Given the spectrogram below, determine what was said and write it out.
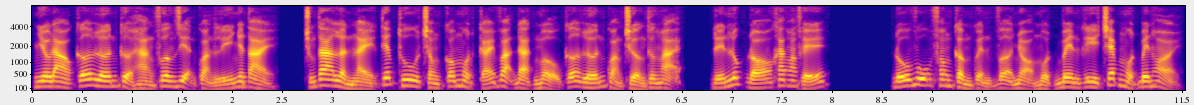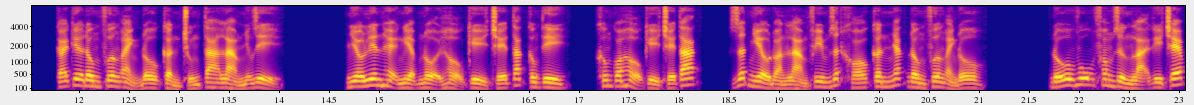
Nhiều đào cỡ lớn cửa hàng phương diện quản lý nhân tài, chúng ta lần này tiếp thu trong có một cái vạn đạt mẫu cỡ lớn quảng trường thương mại, đến lúc đó khác hoang phế. Đỗ Vũ Phong cầm quyển vợ nhỏ một bên ghi chép một bên hỏi, cái kia đông phương ảnh đô cần chúng ta làm những gì? Nhiều liên hệ nghiệp nội hậu kỳ chế tác công ty, không có hậu kỳ chế tác, rất nhiều đoàn làm phim rất khó cân nhắc đông phương ảnh đô. Đỗ Vũ Phong dừng lại ghi chép,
